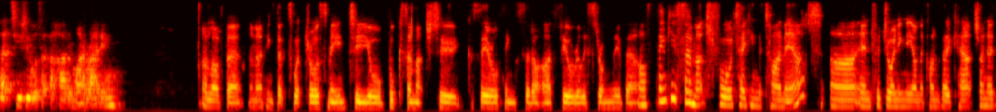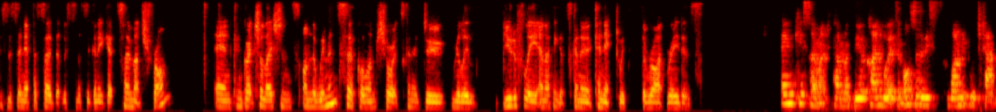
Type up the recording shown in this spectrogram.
that's usually what's at the heart of my writing I love that. And I think that's what draws me to your book so much too, because they're all things that I feel really strongly about. Well, thank you so much for taking the time out uh, and for joining me on the Convo Couch. I know this is an episode that listeners are going to get so much from. And congratulations on the Women's Circle. I'm sure it's going to do really beautifully and I think it's going to connect with the right readers. Thank you so much, Pamela, for your kind words and also this wonderful chat.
